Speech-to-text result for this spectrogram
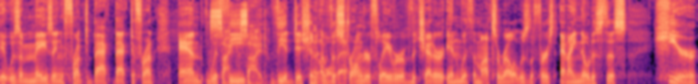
it was amazing front to back, back to front, and with Side the side. the addition of the that. stronger flavor of the cheddar in with the mozzarella It was the first. And I noticed this here,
